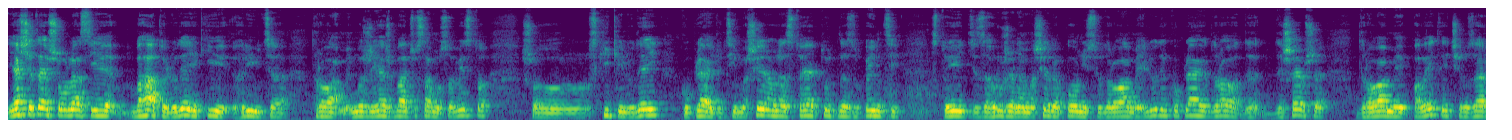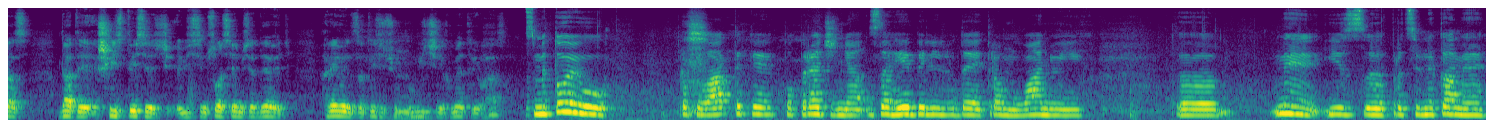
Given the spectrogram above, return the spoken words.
Я вважаю, що у нас є багато людей, які гріються дровами. Може, я ж бачу сам особисто, що скільки людей купляють ці машини. У нас стоять тут на зупинці, стоїть загружена машина повністю дровами. І люди купляють дрова дешевше дровами палити, чим зараз дати 6879 гривень за тисячу кубічних метрів газу. З метою профілактики, попередження загибелі людей, травмуванню їх. е, Ми із працівниками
